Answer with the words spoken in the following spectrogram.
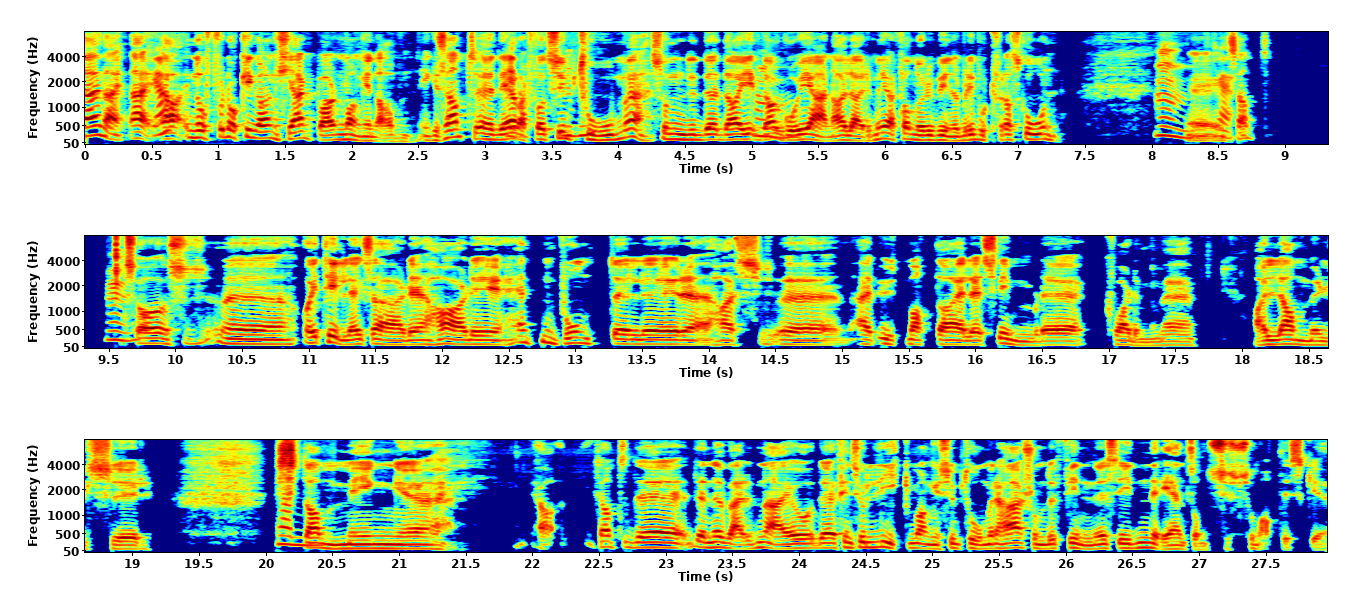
nei, nei, nei ja. Ja, for nok en gang kjært barn mange navn. ikke sant? Det er i hvert fall symptomet. Som, da, da, da, mm. går gjerne alarmen, i hvert fall når du begynner å bli borte fra skolen. Mm, eh, ikke sant? Mm. Så, uh, og i tillegg så er det, har de enten vondt eller har, er utmatta eller svimle, kvalme, har lammelser, stamming ja, det, denne verden er jo Det finnes jo like mange symptomer her som det finnes i den rent sånn somatiske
